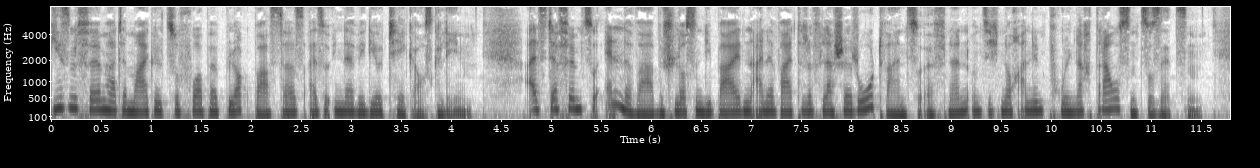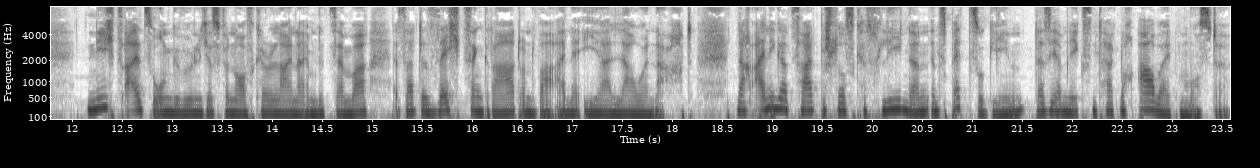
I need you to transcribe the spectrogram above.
Diesen Film hatte Michael zuvor bei Blockbusters, also in der Videothek, ausgeliehen. Als der Film zu Ende war, beschlossen die beiden, eine weitere Flasche Rotwein zu öffnen und sich noch an den Pool nach draußen zu setzen. Nichts allzu ungewöhnliches für North Carolina im Dezember. Es hatte 16 Grad und war eine eher laue Nacht. Nach einiger Zeit beschloss Kathleen dann ins Bett zu gehen, da sie am nächsten Tag noch arbeiten musste.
